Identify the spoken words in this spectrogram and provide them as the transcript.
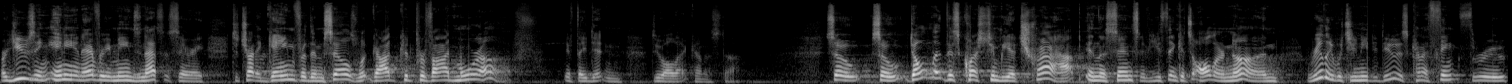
or using any and every means necessary to try to gain for themselves what God could provide more of if they didn't do all that kind of stuff. So, so don't let this question be a trap in the sense of you think it's all or none. Really, what you need to do is kind of think through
